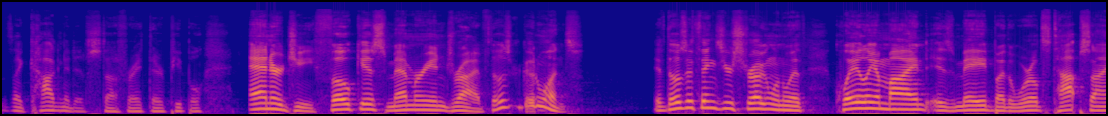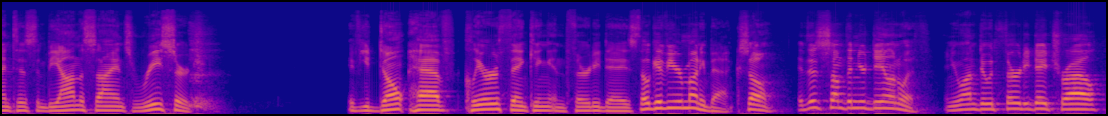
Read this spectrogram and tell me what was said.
It's like cognitive stuff right there, people. Energy, focus, memory, and drive. Those are good ones. If those are things you're struggling with, Qualia Mind is made by the world's top scientists and beyond the science research. If you don't have clearer thinking in 30 days, they'll give you your money back. So, if this is something you're dealing with and you want to do a 30 day trial,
